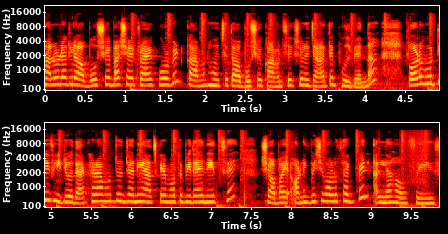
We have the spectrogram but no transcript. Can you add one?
ভালো লাগলে অবশ্যই বাসায় ট্রাই করবেন। কেমন হচ্ছে তো অবশ্যই কমেন্ট সেকশনে জানাতে ভুলবেন না। পরবর্তী ভিডিও দেখার আমন্ত্রণ জানিয়ে আজকের মতো বিদায় নিচ্ছে। সবাই অনেক বেশি ভালো থাকবেন। আল্লাহ হাফিজ।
